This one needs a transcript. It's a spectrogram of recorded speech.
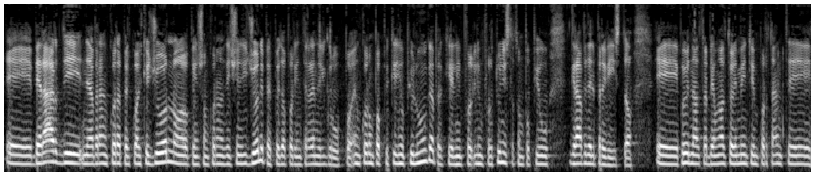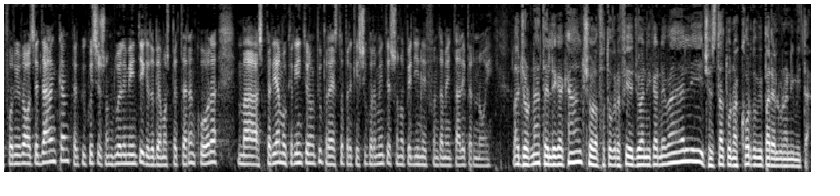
e Berardi ne avrà ancora per qualche giorno, penso ancora una decina di giorni, per poi dopo rientrare nel gruppo. È ancora un po' più, più lunga perché l'infortunio è stato un po' più grave del previsto. E poi un altro, abbiamo un altro elemento importante fuori Rose e Duncan, per cui questi sono due elementi che dobbiamo aspettare ancora, ma speriamo che rientrino più presto perché sicuramente sono pedine fondamentali per noi. La giornata è legata calcio, la fotografia di Giovanni Carnevali, c'è stato un accordo mi pare all'unanimità.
